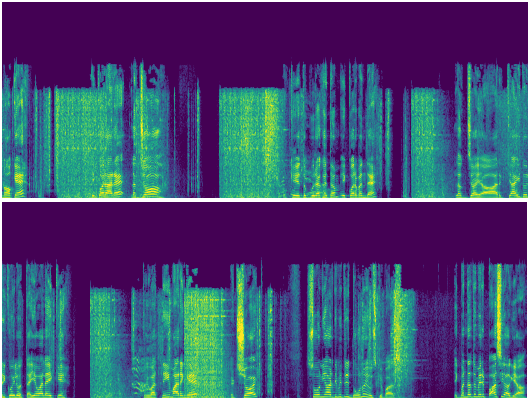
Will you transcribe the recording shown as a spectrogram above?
नॉक है। एक बार आ रहा है। लग जाओ। ओके तो पूरा खत्म। एक और बंदा है। लग जा यार। क्या ही तो रिकोइल होता है, ये वाला एक के कोई बात नहीं, मारेंगे। हेड शॉर्ट सोनिया और दिमित्री दोनों है उसके पास। एक बंदा तो मेरे पास ही आ गया।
